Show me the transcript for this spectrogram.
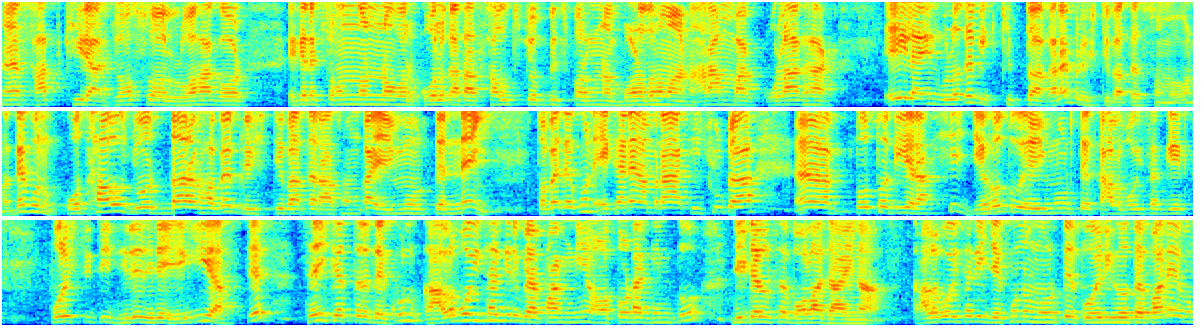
হ্যাঁ সাতক্ষীরা যশোর লোহাগড় এখানে চন্দননগর কলকাতা সাউথ চব্বিশ পরগনা বর্ধমান আরামবাগ কোলাঘাট এই লাইনগুলোতে বিক্ষিপ্ত আকারে বৃষ্টিপাতের সম্ভাবনা। দেখুন, কোথাও জোরদারভাবে বৃষ্টিপাতের আশঙ্কা এই মুহূর্তে নেই। তবে দেখুন, এখানে আমরা কিছুটা তথ্য দিয়ে রাখছি। যেহেতু এই মুহূর্তে কালবৈশাখীর পরিস্থিতি ধীরে ধীরে এগিয়ে আসছে, সেই ক্ষেত্রে দেখুন, কালবৈশাখীর ব্যাপার নিয়ে অতটা কিন্তু ডিটেলসে বলা যায় না। কালবৈশাখী যে কোনো মুহূর্তে তৈরি হতে পারে এবং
